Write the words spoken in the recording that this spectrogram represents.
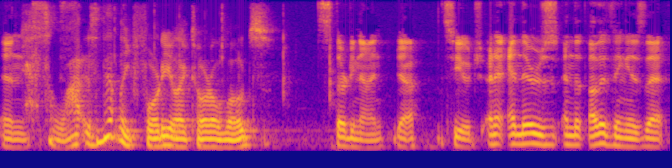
and That's a lot. Isn't that like 40 electoral votes? It's 39. Yeah, it's huge. And and there's and the other thing is that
